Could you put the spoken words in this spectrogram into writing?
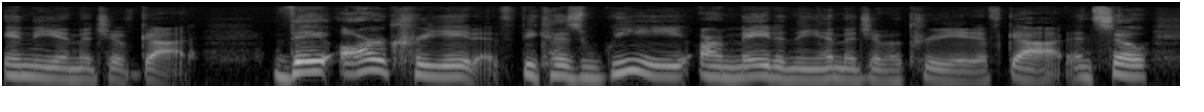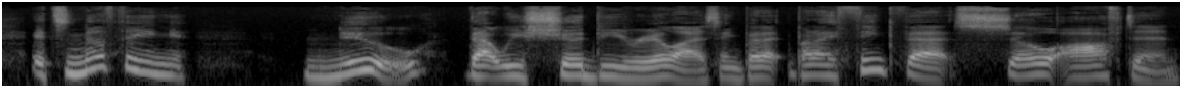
in the image of God. They are creative because we are made in the image of a creative God. And so it's nothing new that we should be realizing, but, but I think that so often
